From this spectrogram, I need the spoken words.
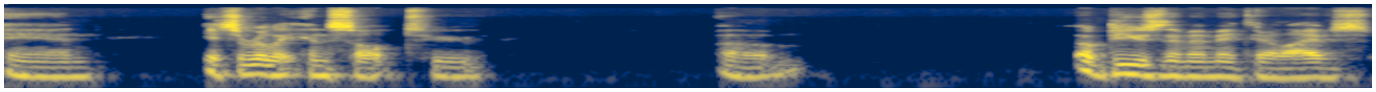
and it's a really insult to um, abuse them and make their lives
